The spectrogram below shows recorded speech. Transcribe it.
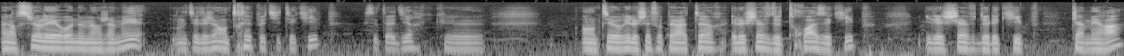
Alors sur Les héros ne meurent jamais, on était déjà en très petite équipe, c'est-à-dire que en théorie, le chef opérateur est le chef de trois équipes. Il est chef de l'équipe caméra,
